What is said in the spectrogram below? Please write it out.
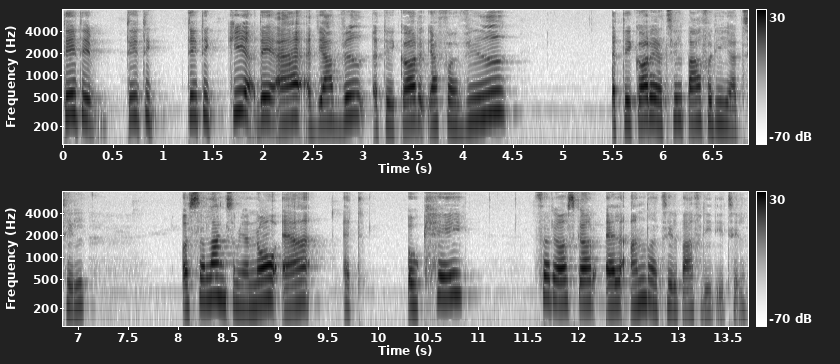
Det, det, det, det, det, det giver, det er, at jeg ved, at det er godt, jeg får at vide, at det er godt, at jeg er til, bare fordi jeg er til. Og så langt som jeg når er, at okay, så er det også godt, at alle andre er til, bare fordi de er til.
